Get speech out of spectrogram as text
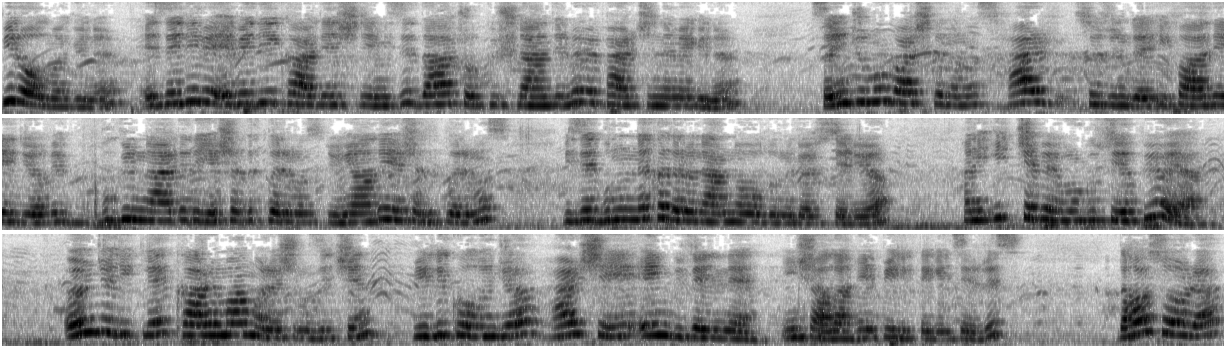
Bir olma günü, ezeli ve ebedi kardeşliğimizi daha çok güçlendirme ve perçinleme günü. Sayın Cumhurbaşkanımız her sözünde ifade ediyor ve bugünlerde de yaşadıklarımız, dünyada yaşadıklarımız bize bunun ne kadar önemli olduğunu gösteriyor. Hani iç cephe vurgusu yapıyor ya. Öncelikle Kahramanmaraş'ımız için birlik olunca her şeyi en güzeline inşallah hep birlikte getiririz. Daha sonra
